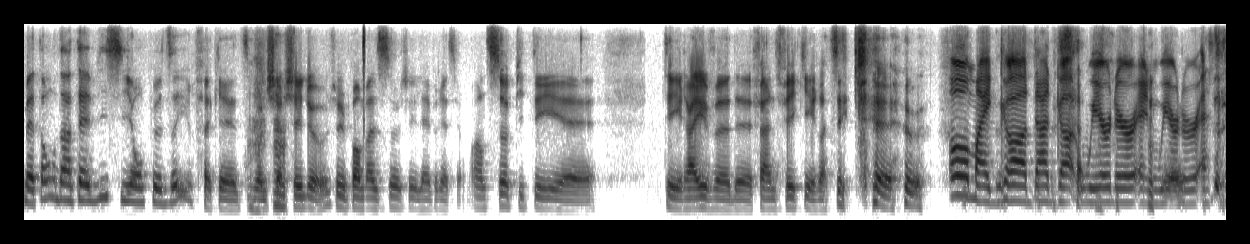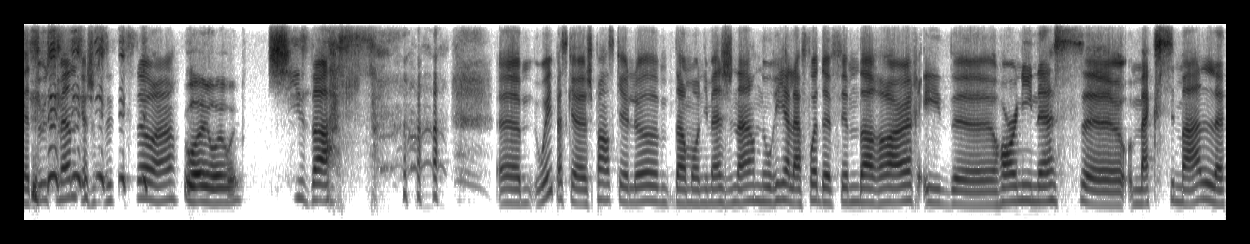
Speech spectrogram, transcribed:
mettons, dans ta vie, si on peut dire. Fait que tu vas le chercher là. J'ai pas mal ça, j'ai l'impression. Entre ça et tes, euh, tes rêves de fanfic érotique. oh my God, that got weirder and weirder. Ça fait deux semaines que je vous ai dit ça, hein? Oui, oui, oui. Jesus! Euh, oui, parce que je pense que là, dans mon imaginaire nourri à la fois de films d'horreur et de horniness euh, maximale,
